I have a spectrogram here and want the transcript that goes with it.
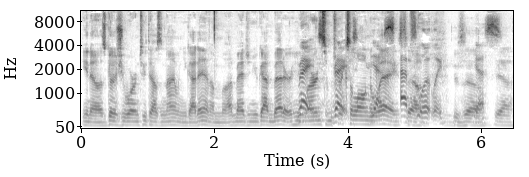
you know, as good as you were in 2009 when you got in. I'm, I imagine you've gotten better. You Right, learned some tricks along the Yes, way. so- absolutely. so, Yes. Yeah.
